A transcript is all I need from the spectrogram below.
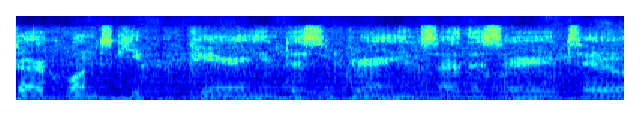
Dark ones keep appearing and disappearing inside this area too.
